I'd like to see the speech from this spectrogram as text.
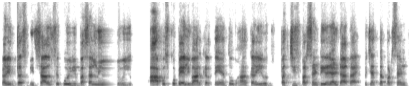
करीब दस बीस साल से कोई भी फ़सल नहीं हुई आप उसको पहली बार करते हैं तो वहाँ करीब पच्चीस परसेंट ही रिज़ल्ट आता है। पचहत्तर परसेंट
